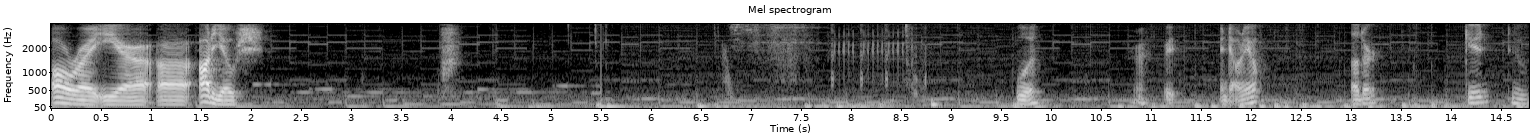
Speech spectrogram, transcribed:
Alright, yeah, uh, adios. What? Wait, Antonio? Other kid who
